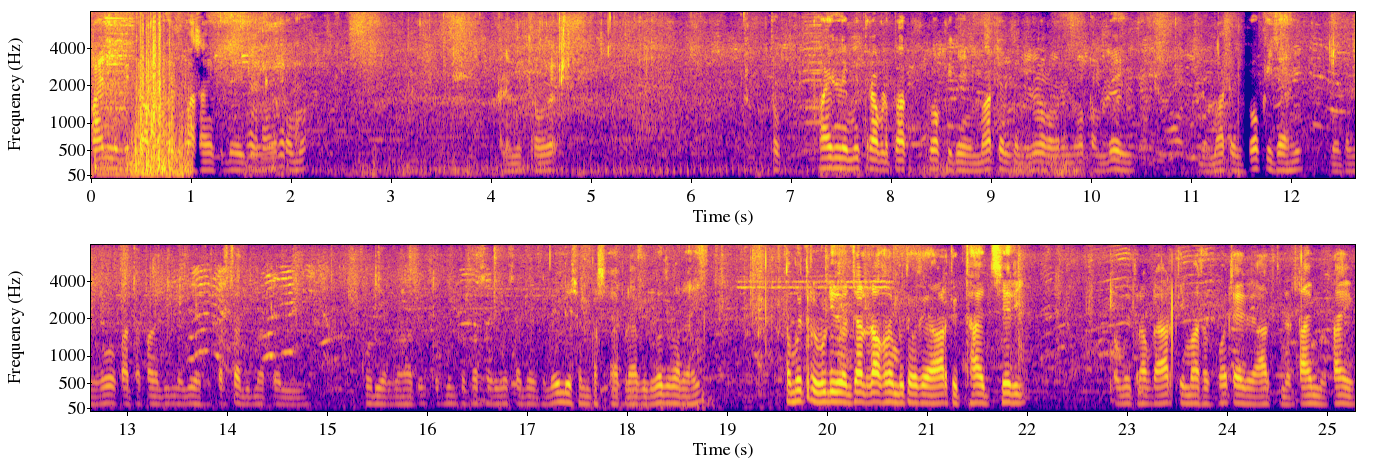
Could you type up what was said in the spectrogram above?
ફાઇનલી મિત્રો આપણે અને મિત્રો હવે. તો ફાઇનલી મિત્ર આપણે પાક પોકી જઈએ માટેલ તમે જોવા વગર ઓટોમાં બેસી અને માટેલ પોકી જાય અને તમે જોવો કાંઠા પાણી દિલ્હી બે પ્રસાદી માટેલ ખોડિયારમાં હતું. તો બિલકુલ પ્રસાદી વરસાદી લઈ લેશું ને પછી આપણે આગળ વધવાના અહીં તો મિત્રો વીડિયો ચાલુ રાખો મિત્રો, તે આરતી થાય જ શેરી તો મિત્રો આપણે આરતી માથે પહોંચાડી દઈએ આરતીના ટાઈમનો ટાઈમ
